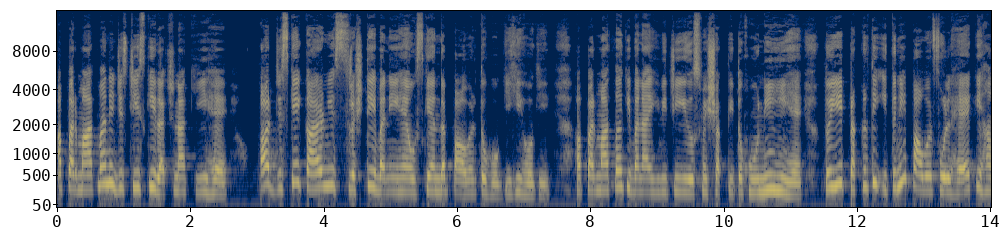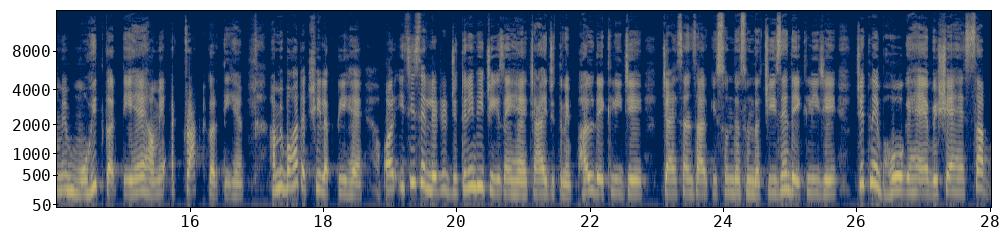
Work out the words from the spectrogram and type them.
अब परमात्मा ने जिस चीज़ की रचना की है और जिसके कारण ये सृष्टि बनी है, उसके अंदर पावर तो होगी ही होगी। अब परमात्मा की बनाई हुई चीज़, उसमें शक्ति तो होनी ही है। तो ये प्रकृति इतनी पावरफुल है कि हमें मोहित करती है, हमें अट्रैक्ट करती है। हमें बहुत अच्छी लगती है। और इसी से रिलेटेड जितनी भी चीज़ें हैं, चाहे जितने फल देख लीजिए, चाहे संसार की सुंदर सुंदर चीज़ें देख लीजिए, जितने भोग हैं, विषय हैं, सब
